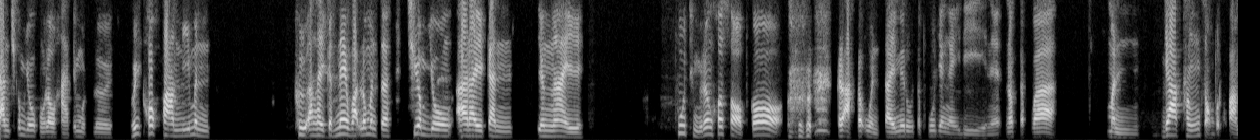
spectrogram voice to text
การเชื่อมโยงของเราหายไปหมดเลยเฮ้ยข้อความนี้มัน คืออะไรกันแน่วัดแล้วมันจะเชื่อมโยงอะไรกันยังไง พูดถึงเรื่องข้อสอบก็กระอักกระอ่วนใจไม่รู้จะพูดยังไงดีเนี่ยนอกจากว่ามันยากทั้งสองบทความ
